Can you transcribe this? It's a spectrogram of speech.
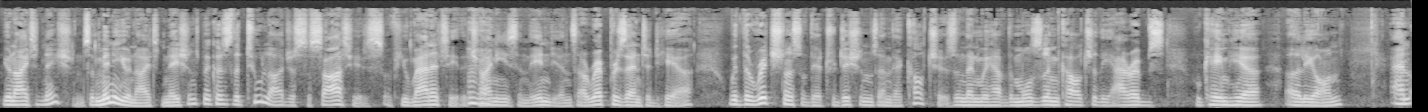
United Nations, a mini United Nations, because the two largest societies of humanity, the mm-hmm. Chinese and the Indians, are represented here with the richness of their traditions and their cultures. And then we have the Muslim culture, the Arabs who came here early on. And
